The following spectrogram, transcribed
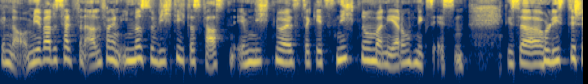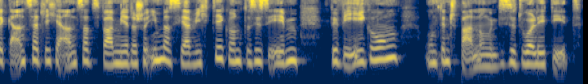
Genau. Mir war das halt von Anfang an immer so wichtig dass Fasten eben nicht nur jetzt da geht es nicht nur um Ernährung nichts essen. Dieser holistische ganzheitliche Ansatz war mir da schon immer sehr wichtig und das ist eben Bewegung und Entspannung diese Dualität.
